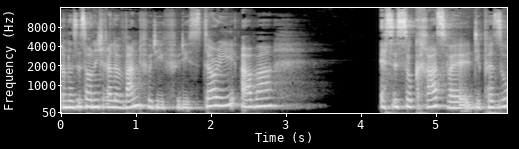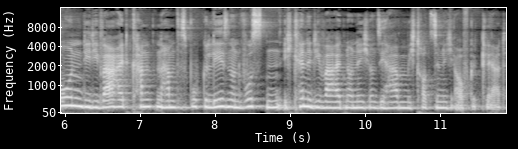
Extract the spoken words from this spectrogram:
und es ist auch nicht relevant für die, für die Story, aber es ist so krass, weil die Personen, die die Wahrheit kannten, haben das Buch gelesen und wussten, ich kenne die Wahrheit noch nicht und sie haben mich trotzdem nicht aufgeklärt.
